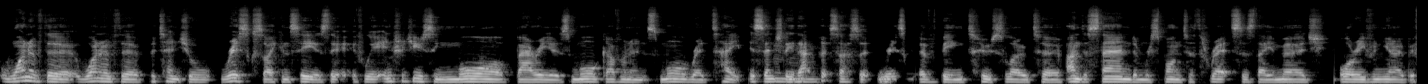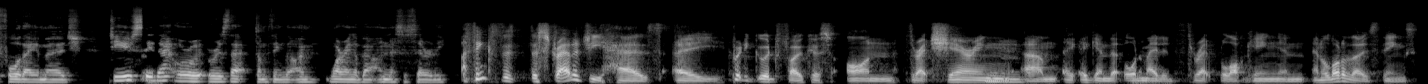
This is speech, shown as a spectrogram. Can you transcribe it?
one of the one of the potential risks I can see is that if we're introducing more barriers, more governance, more red tape, essentially mm-hmm. that puts us at risk of being too slow to understand and respond to threats as they emerge or even, you know, know, before they emerge. Do you see that, or, or is that something that I'm worrying about unnecessarily? I think the, the strategy has a pretty good focus on threat sharing, mm. um, again, the automated threat blocking, and, and a lot of those things.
